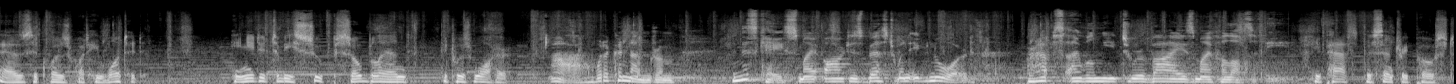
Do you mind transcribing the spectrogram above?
as it was what he wanted. He needed to be soup so bland it was water. Ah, what a conundrum. In this case, my art is best when ignored. Perhaps I will need to revise my philosophy. He passed the sentry post.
